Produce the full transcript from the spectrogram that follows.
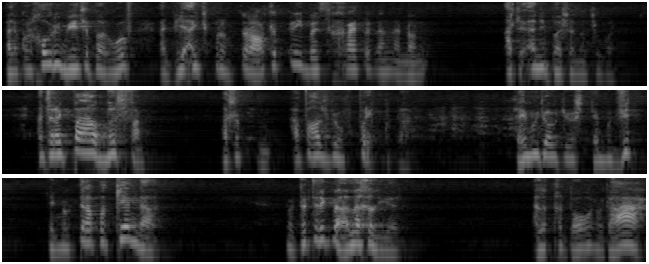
Hulle kon gou die mense per hoof en weer uitspring. So raaklik in die bus gryp 'n ding en dan as jy in die bus en dan so word. As jy paal misvang, as dit afval jy prik puta. Jy moet jou jy, jy moet weet, jy moet trappe ken daar. Maar dit het ek by hulle geleer. Hulle het gedoen nou daar.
